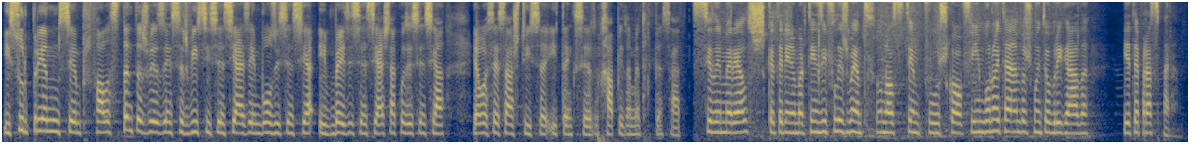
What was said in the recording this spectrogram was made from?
e surpreende-me sempre, fala-se tantas vezes em serviços essenciais, em bons essenciais, e bens essenciais. A coisa essencial é o acesso à justiça e tem que ser rapidamente repensado. Cecília Meirelles, Catarina Martins, infelizmente o nosso tempo chegou ao fim. Boa noite a ambas, muito obrigada e até para a semana.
